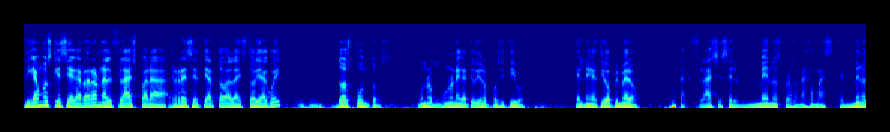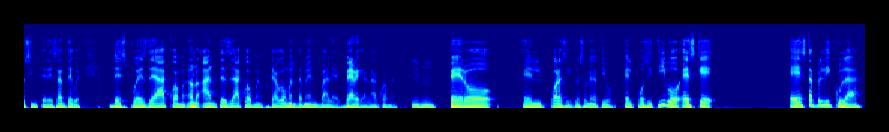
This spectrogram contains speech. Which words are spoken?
digamos que si agarraron al Flash para resetear toda la historia, güey, dos puntos. Uno, uno negativo y uno positivo. El negativo primero. Puta, el Flash es el menos personaje más, el menos interesante, güey. Después de Aquaman. No, no, antes de Aquaman, porque Aquaman también vale verga el Aquaman. Pero el, ahora sí, eso es el negativo. El positivo es que esta película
